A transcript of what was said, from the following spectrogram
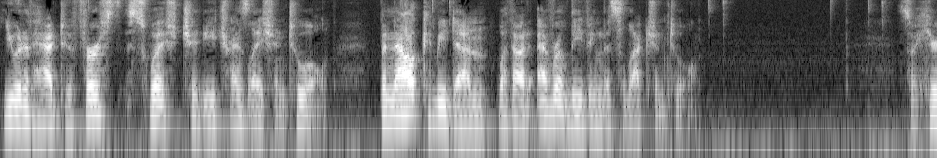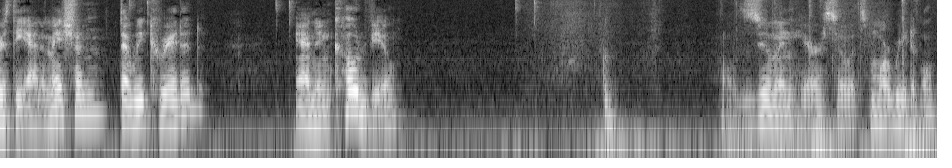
you would have had to first switch to the translation tool, but now it can be done without ever leaving the selection tool. So here's the animation that we created. And in code view, I'll zoom in here so it's more readable.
